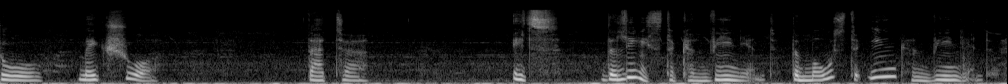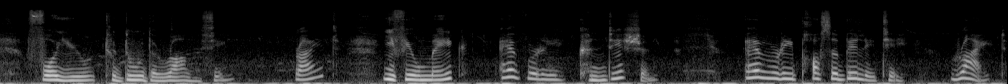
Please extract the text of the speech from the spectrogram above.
to make sure that uh, it's the least convenient, the most inconvenient for you to do the wrong thing, right? If you make every condition, every possibility right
